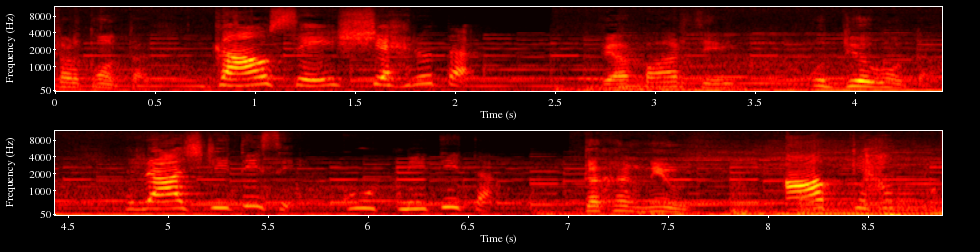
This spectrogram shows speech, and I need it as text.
सड़कों तक गाँव से शहरों तक व्यापार से उद्योगों तक। राजनीति से कूटनीति तक। दखन न्यूज़। आपके हक में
